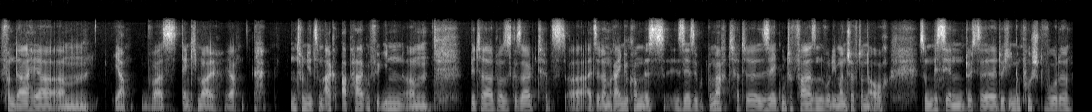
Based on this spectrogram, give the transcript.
Von daher, ähm, ja, war es, denke ich mal, ja, ein Turnier zum Abhaken für ihn. Ähm, bitter, du hast es gesagt, hat äh, als er dann reingekommen ist, sehr, sehr gut gemacht, hatte sehr gute Phasen, wo die Mannschaft dann auch so ein bisschen durch, äh, durch ihn gepusht wurde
